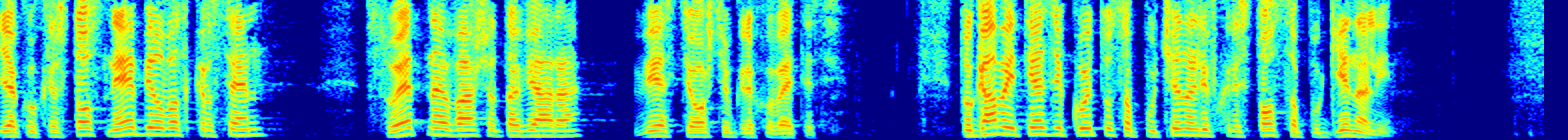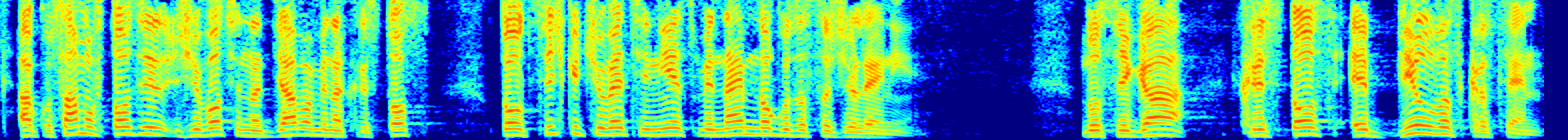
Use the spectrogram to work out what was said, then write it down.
И ако Христос не е бил възкресен, суетна е вашата вяра, вие сте още в греховете си. Тогава и тези, които са починали в Христос, са погинали. Ако само в този живот се надяваме на Христос, то от всички човеци ние сме най-много за съжаление. Но сега Христос е бил възкресен,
